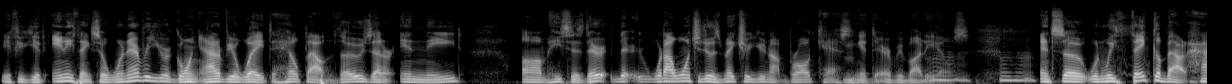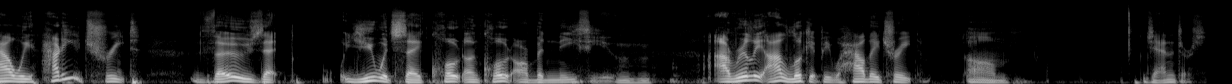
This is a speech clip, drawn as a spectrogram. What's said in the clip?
if you give anything. So whenever you're going out of your way to help out those that are in need, um, he says, there, there, what I want you to do is make sure you're not broadcasting it to mm-hmm. everybody mm-hmm. else. Mm-hmm. And so when we think about how we, how do you treat those that you would say, quote unquote, are beneath you? I really, I look at people, how they treat, um, janitors,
